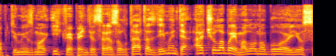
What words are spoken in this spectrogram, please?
optimizmo įkvepiantis rezultatas. Deimantė, ačiū labai, malonu buvo jūs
